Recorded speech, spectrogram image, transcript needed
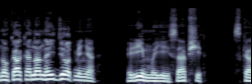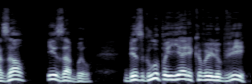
Но как она найдет меня? Римма ей сообщит. Сказал и забыл. Без глупой Яриковой любви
